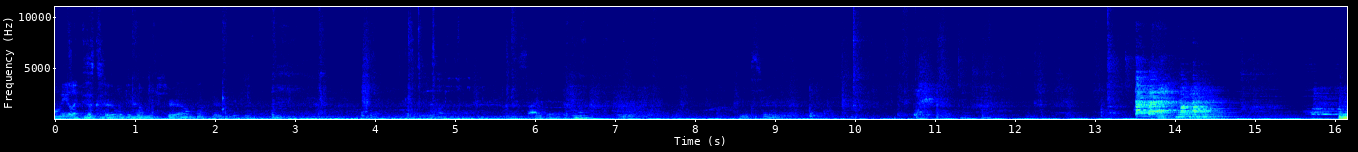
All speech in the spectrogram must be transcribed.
Only like this because I don't want to get on my shirt. I don't think they're good. All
